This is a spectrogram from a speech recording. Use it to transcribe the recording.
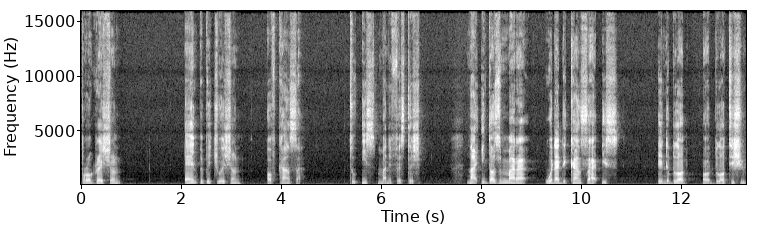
progression, and perpetuation of cancer to its manifestation. Now, it doesn't matter whether the cancer is in the blood or blood tissue,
